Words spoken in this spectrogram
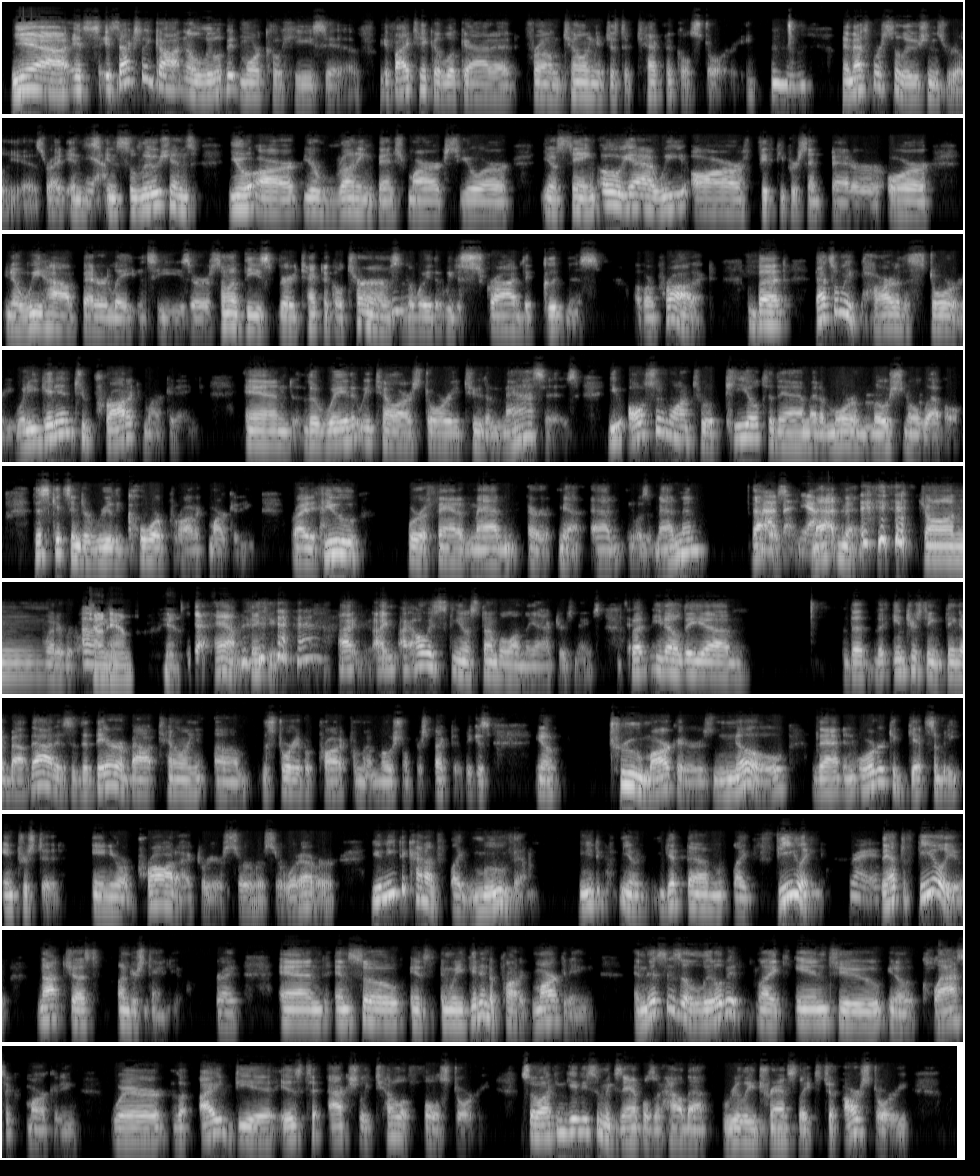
Yeah, it's it's actually gotten a little bit more cohesive. If I take a look at it from telling it just a technical story, Mhm. and that's where solutions really is, right? In Yeah. in solutions, you are you're running benchmarks, you're you know saying, "Oh yeah, we are 50% better," or you know, we have better latencies or some of these very technical terms in mm-hmm. the way that we describe the goodness of our product. But that's only part of the story. When you get into product marketing and the way that we tell our story to the masses, you also want to appeal to them at a more emotional level. This gets into really core product marketing, right? If you were a fan of Mad or yeah, ad was it Mad Men? That Mad was Men, yeah. Mad Men. Jon, whatever. It was. Oh, Jon. Hamm. Yeah, Yeah, Hamm. Thank you. I, I I always you know stumble on the actors' names, but you know the um, the the interesting thing about that is that they're about telling um, the story of a product from an emotional perspective because you know true marketers know that in order to get somebody interested in your product or your service or whatever, you need to kind of like move them. You need to you know get them like feeling. Right. They have to feel you not just understand you right? And and so it's and when you get into product marketing and this is a little bit like into you know classic marketing where the idea is to actually tell a full story. So i can give you some examples of how that really translates to our story.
